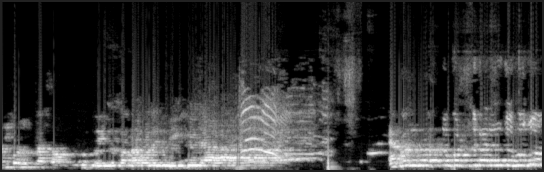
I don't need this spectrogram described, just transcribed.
জীবনটা সম্পূর্ণ কথা এখন প্রশ্ন করতে পারেন যে, হুজুর,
